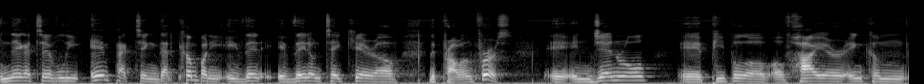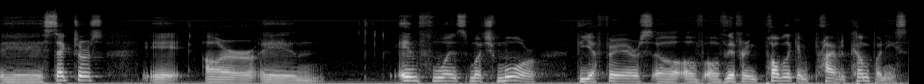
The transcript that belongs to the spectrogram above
negatively impacting that company if they if they don't take care of the problem first. In general, uh, people of, of, higher income uh, sectors uh, are um, influenced much more the affairs of, of different public and private companies.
